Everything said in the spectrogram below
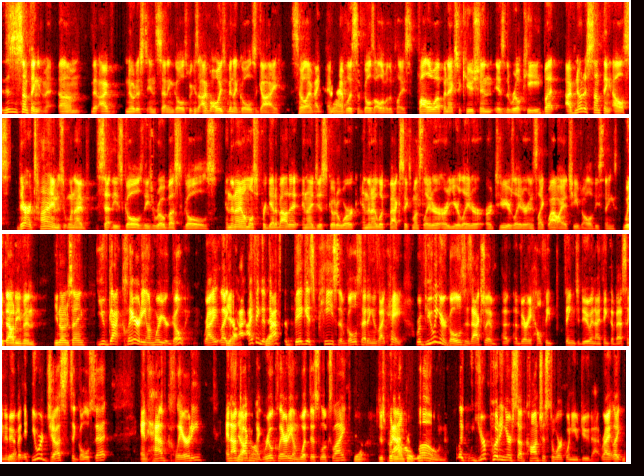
this is something um, that I've noticed in setting goals because I've always been a goals guy. So I right. and I have lists of goals all over the place. Follow up and execution is the real key. But I've noticed something else. There are times when I've set these goals, these robust goals, and then I almost forget about it and I just go to work and then I look back 6 months later or a year later or 2 years later and it's like, wow, I achieved all of these things without even, you know what I'm saying? You've got clarity on where you're going right? Like, yeah. I, I, think that yeah. that's the biggest piece of goal setting is like, hey, reviewing your goals is actually a, a, a very healthy thing to do. And I think the best thing to do. Yeah. But if you were just to goal set and have clarity, and I'm talking like real clarity on what this looks like. Yeah. Just put it on alone. Like you're putting your subconscious to work when you do that, right? Like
